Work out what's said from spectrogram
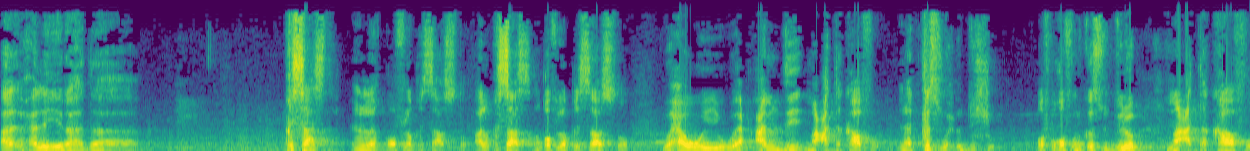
waxaa la yidhaahdaa qisaasta in qof la qisaasto. Alqisaas in qof la qisaasto waxaa weeye waa camdi maca takaafu inaad kas wax u disho qofka qof inu kas u dilo maca takaafu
